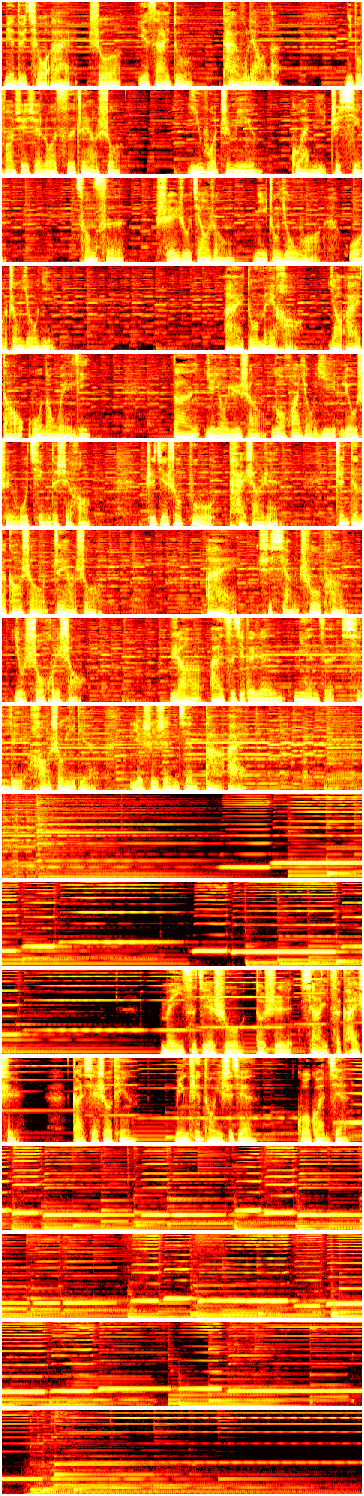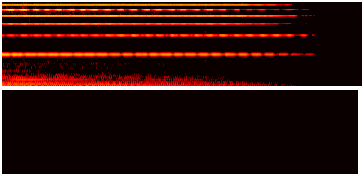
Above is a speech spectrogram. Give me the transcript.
面对求爱，说 “Yes I do”，太无聊了。你不妨学学罗斯这样说：“以我之名，冠你之姓，从此水乳交融，你中有我，我中有你。爱多美好。”要爱到无能为力，但也有遇上落花有意、流水无情的时候，直接说不太伤人。真正的高手这样说：爱是想触碰又收回手，让爱自己的人面子心里好受一点，也是人间大爱。每一次结束都是下一次开始，感谢收听，明天同一时间，国馆见。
